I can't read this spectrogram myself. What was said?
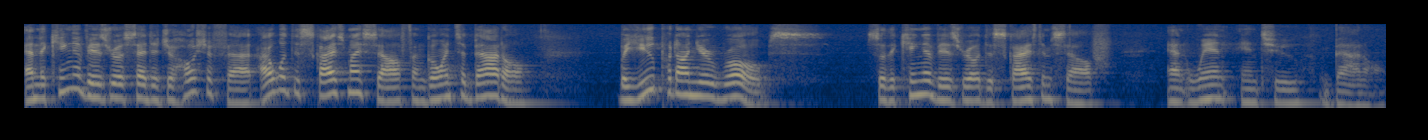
And the king of Israel said to Jehoshaphat, I will disguise myself and go into battle, but you put on your robes. So the king of Israel disguised himself and went into battle.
